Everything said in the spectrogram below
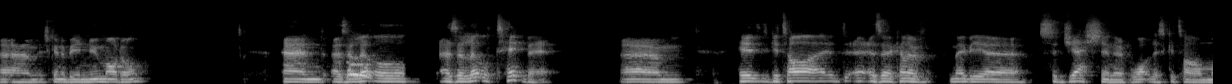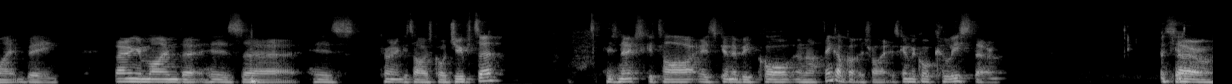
um it's going to be a new model and as a little as a little tidbit, um, his guitar as a kind of maybe a suggestion of what this guitar might be. Bearing in mind that his uh, his current guitar is called Jupiter. His next guitar is going to be called, and I think I've got this right. It's going to be called Callisto. Okay. So,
